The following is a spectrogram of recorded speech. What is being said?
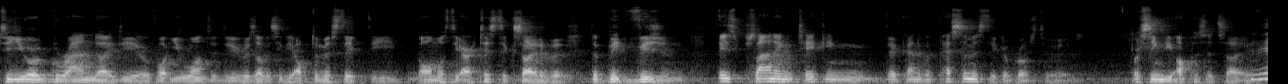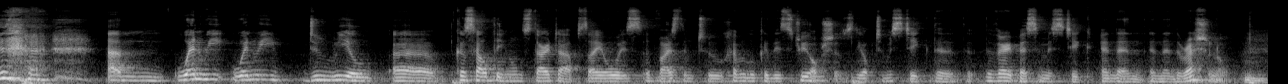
to your grand idea of what you want to do is obviously the optimistic, the almost the artistic side of it, the big vision. Is planning taking the kind of a pessimistic approach to it? or seeing the opposite side? um, when we when we do real uh, consulting on startups, I always advise them to have a look at these three options: the optimistic, the, the, the very pessimistic, and then and then the rational. Mm.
